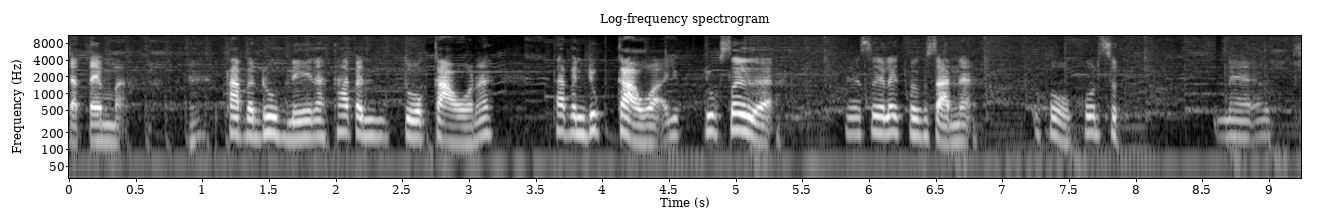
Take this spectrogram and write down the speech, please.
จัดเต็มอะถ้าเป็นรูปนี้นะ ถ้าเป็นตัวเก่านะ ถ้าเป็นยุคเก่าอะยุคยุคเซอร์อะเซอร์เล็กเฟอร์กูสันอะ โอ้โหโคตรสุดนะโอเค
